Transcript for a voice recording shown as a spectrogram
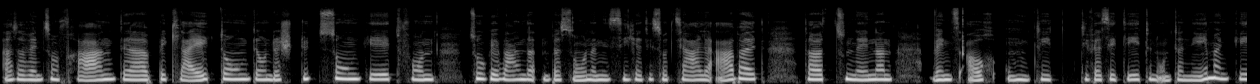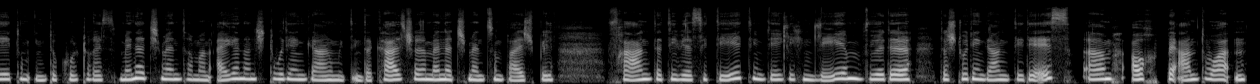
Also wenn es um Fragen der Begleitung, der Unterstützung geht von zugewanderten Personen, ist sicher die soziale Arbeit da zu nennen. Wenn es auch um die Diversität in Unternehmen geht, um interkulturelles Management, haben wir einen eigenen Studiengang mit Intercultural Management zum Beispiel. Fragen der Diversität im täglichen Leben würde der Studiengang DDS ähm, auch beantworten.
